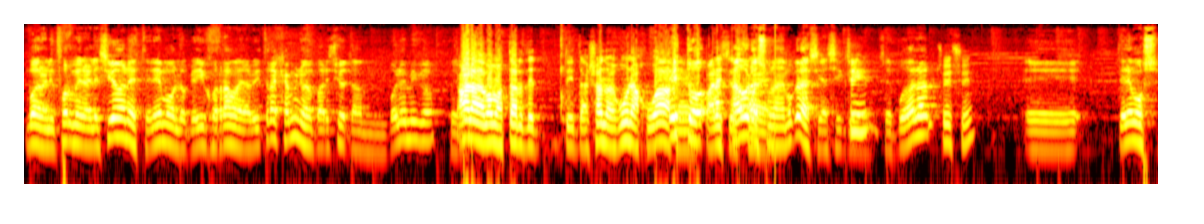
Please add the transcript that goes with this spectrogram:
bueno, el informe de las lesiones, tenemos lo que dijo Rama del arbitraje, a mí no me pareció tan polémico. pero Ahora vamos a estar de- detallando algunas jugadas. que me esto parece hasta ahora fue- es una democracia, así que Sí. se puede hablar. Sí, sí. Eh, tenemos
